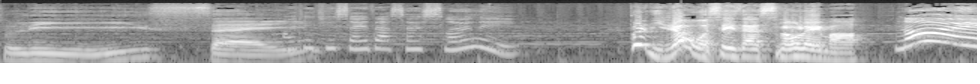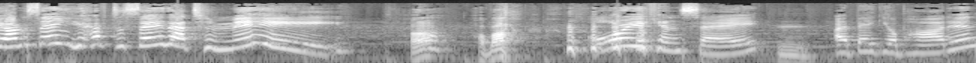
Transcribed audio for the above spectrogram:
please say？ Why did you say that so slowly? 不是你让我 say that slowly 吗？ No, I'm saying you have to say that to me. 啊，好吧。 Or you can say, 嗯 I beg your pardon.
